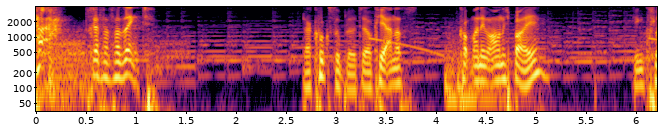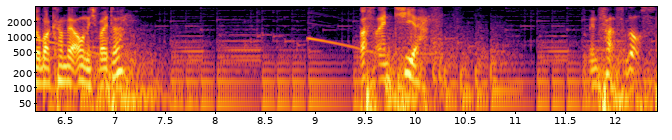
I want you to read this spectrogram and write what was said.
Ha! Treffer versenkt. Da guckst du blöd. Okay, anders kommt man dem auch nicht bei. Gegen Klobber kamen wir auch nicht weiter. Was ein Tier. Bin fast los.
